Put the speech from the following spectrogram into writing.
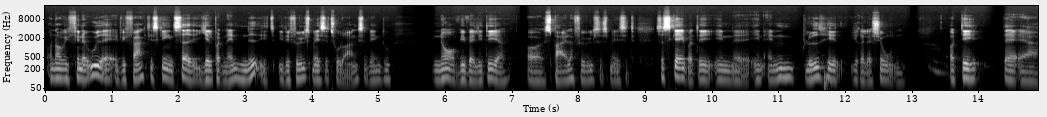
Og når vi finder ud af, at vi faktisk en sad hjælper den anden ned i, i det følelsesmæssige tolerancevindue, når vi validerer og spejler følelsesmæssigt, så skaber det en, øh, en anden blødhed i relationen. Og det, der er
